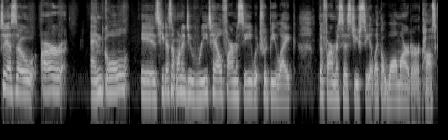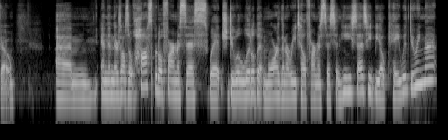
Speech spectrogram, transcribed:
so yeah, so our end goal is he doesn't want to do retail pharmacy, which would be like the pharmacist you see at like a Walmart or a Costco. Um, and then there's also hospital pharmacists, which do a little bit more than a retail pharmacist. And he says he'd be okay with doing that.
